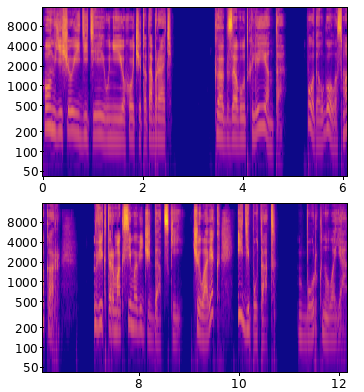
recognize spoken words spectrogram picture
он еще и детей у нее хочет отобрать. «Как зовут клиента?» — подал голос Макар. «Виктор Максимович Датский. Человек и депутат», — буркнула я.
